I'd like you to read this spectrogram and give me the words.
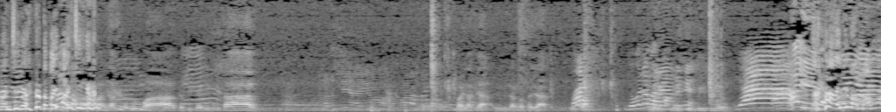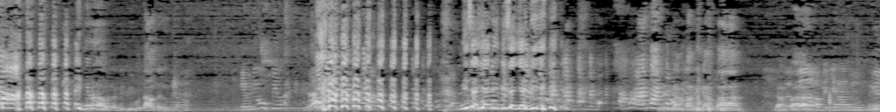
Pancingan, tetap aja pancingan. Apa yang keluar ketika diputar? Oh, banyak ya? Ya udah nggak usah ya. Listrik bibir. Ya. Ini mama. Ini mah. Tahu kan ibu tahu tadi udah. Bisa jadi, bisa jadi. Ini gampang nih gampang. Gampang. Nih,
